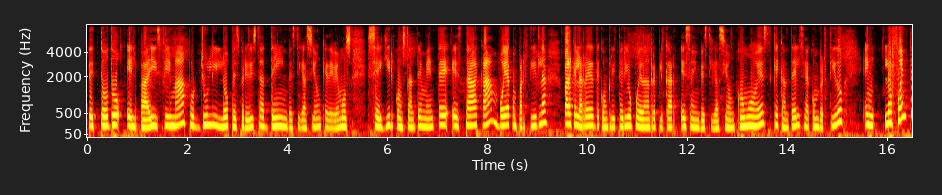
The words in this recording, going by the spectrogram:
de todo el país, firmada por Julie López, periodista de investigación que debemos seguir constantemente. Está acá, voy a compartirla para que las redes de Con Criterio puedan replicar esa investigación. ¿Cómo es que Cantel se ha convertido en la fuente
